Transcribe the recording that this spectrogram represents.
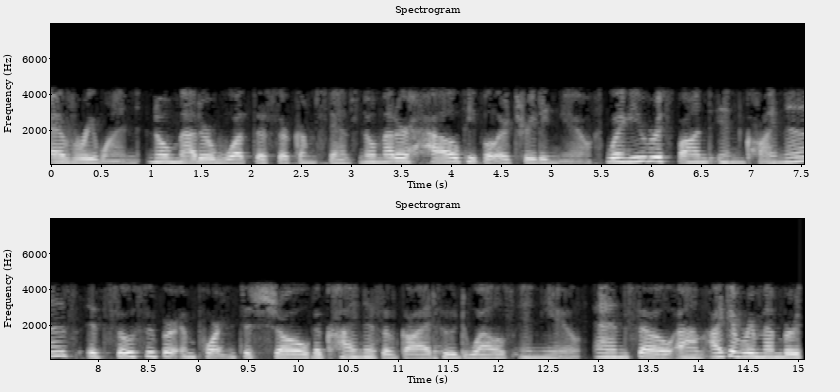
everyone, no matter what the circumstance, no matter how people are treating you. When you respond in kindness, it's so super important to show the kindness of God who dwells in you. And so um, I can remember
